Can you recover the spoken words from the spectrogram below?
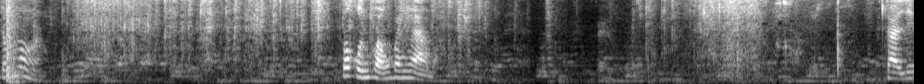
จ้องมองอะพวกขนของไปข้างล่างบอก สวัสดี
